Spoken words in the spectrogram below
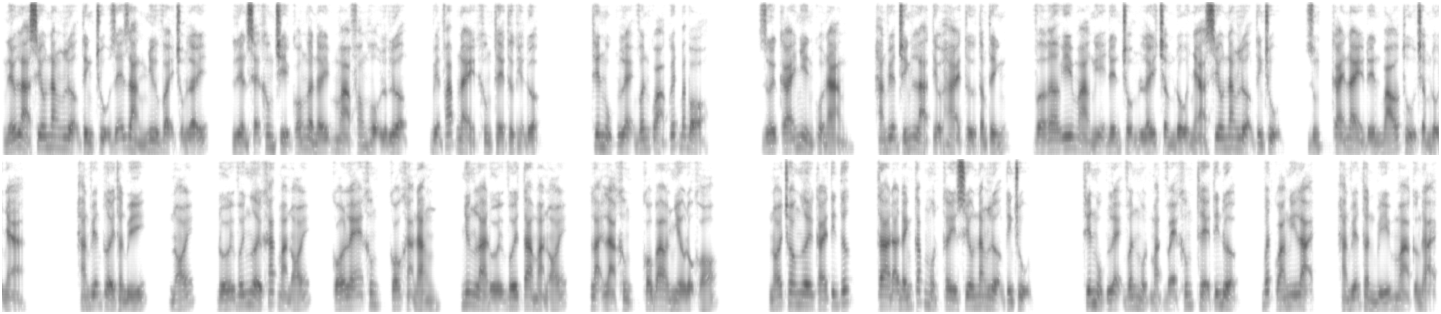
nếu là siêu năng lượng tinh trụ dễ dàng như vậy trộm lấy, liền sẽ không chỉ có ngần ấy mà phòng hộ lực lượng, biện pháp này không thể thực hiện được. Thiên mục lệ vân quả quyết bác bỏ. Dưới cái nhìn của nàng hàn viễn chính là tiểu hài tử tâm tính, vợ ơ y mà nghĩ đến trộm lấy trầm đồ nhà siêu năng lượng tinh trụ, dùng cái này đến báo thủ trầm đồ nhà. Hàn viễn cười thần bí, nói, đối với người khác mà nói, có lẽ không có khả năng, nhưng là đối với ta mà nói, lại là không có bao nhiêu độ khó. Nói cho ngươi cái tin tức, ta đã đánh cắp một cây siêu năng lượng tinh trụ. Thiên mục lệ vân một mặt vẻ không thể tin được, bất quá nghĩ lại, hàn viễn thần bí mà cường đại,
